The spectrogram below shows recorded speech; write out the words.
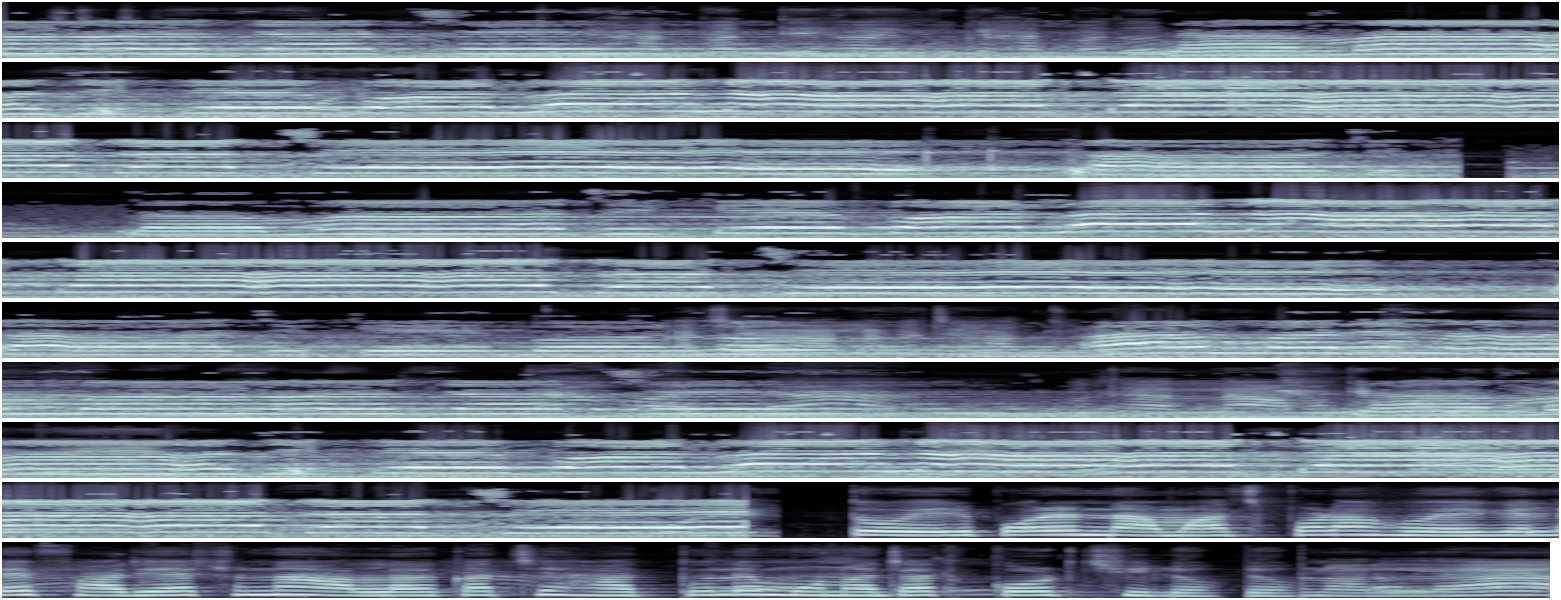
এরপরে নামাজ পড়া হয়ে গেলে ফারিয়া সোনা আল্লাহর কাছে হাত তুলে মোনাজাত করছিল। আল্লাহ।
